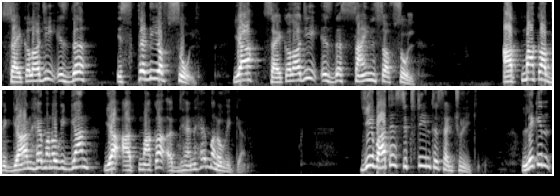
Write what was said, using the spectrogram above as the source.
Psychology is the study of soul या psychology is the science of soul आत्मा का विज्ञान है मनोविज्ञान या आत्मा का अध्ययन है मनोविज्ञान। ये बात है सिक्सटीन सेंचुरी की। लेकिन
